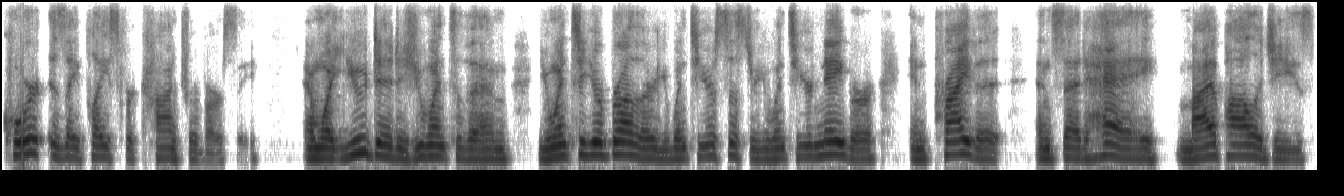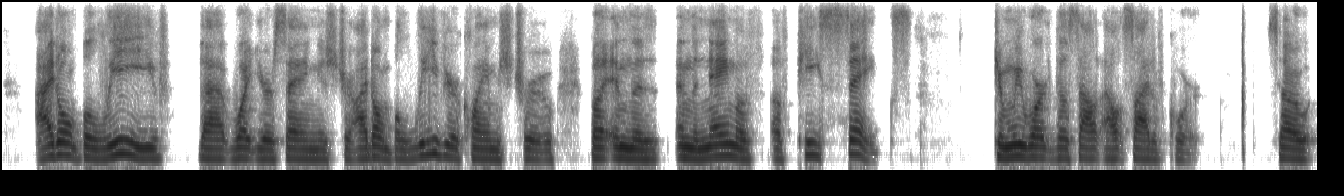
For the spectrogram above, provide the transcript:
court is a place for controversy. And what you did is you went to them, you went to your brother, you went to your sister, you went to your neighbor in private and said, Hey, my apologies. I don't believe that what you're saying is true. I don't believe your claim's true, but in the in the name of of peace sakes, can we work this out outside of court? So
